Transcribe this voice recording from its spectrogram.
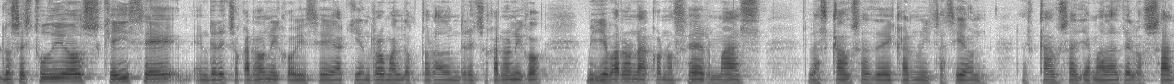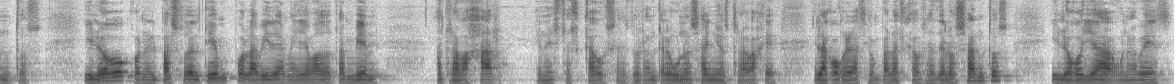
Los estudios que hice en Derecho Canónico, hice aquí en Roma el doctorado en Derecho Canónico, me llevaron a conocer más las causas de canonización, las causas llamadas de los santos. Y luego, con el paso del tiempo, la vida me ha llevado también a trabajar en estas causas. Durante algunos años trabajé en la Congregación para las Causas de los Santos y luego ya una vez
